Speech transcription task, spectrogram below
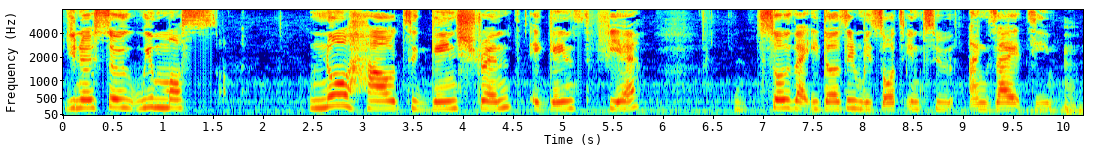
You know, so we must know how to gain strength against fear so that it doesn't result into anxiety. Mm.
